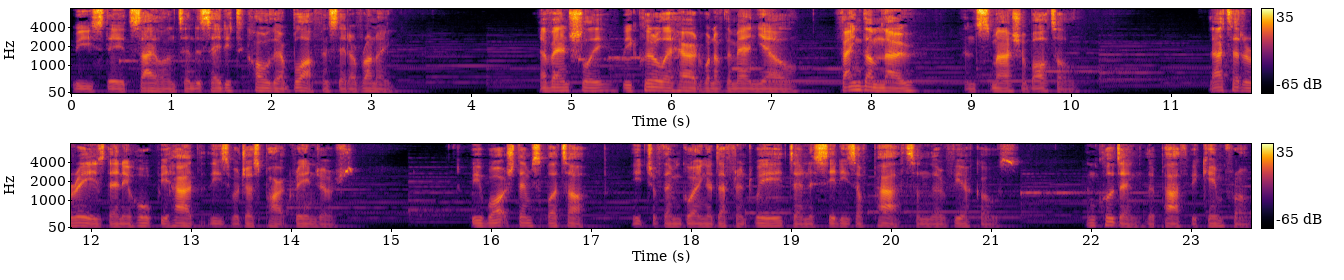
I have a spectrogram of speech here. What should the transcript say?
We stayed silent and decided to call their bluff instead of running. Eventually, we clearly heard one of the men yell, Find them now! and smash a bottle. That had erased any hope we had that these were just park rangers. We watched them split up, each of them going a different way down a series of paths on their vehicles, including the path we came from.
